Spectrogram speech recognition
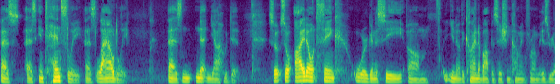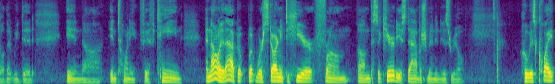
as as intensely, as loudly as Netanyahu did. So so I don't think we're going to see um, you know the kind of opposition coming from Israel that we did in uh, in 2015. And not only that, but but we're starting to hear from um, the security establishment in Israel, who is quite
